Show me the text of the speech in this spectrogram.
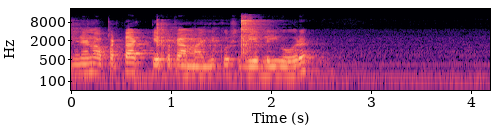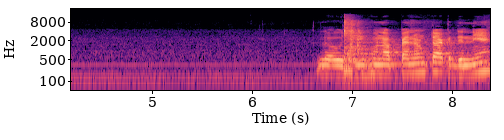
ਇਹਨਾਂ ਨੂੰ ਆਪਾਂ ਢੱਕ ਕੇ ਪਕਾਵਾਂਗੇ ਕੁਝ ਦੇਰ ਲਈ ਹੋਰ। ਲਓ ਜੀ, ਹੁਣ ਆਪਾਂ ਇਹਨਾਂ ਨੂੰ ਢੱਕ ਦਿੰਨੇ ਆ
